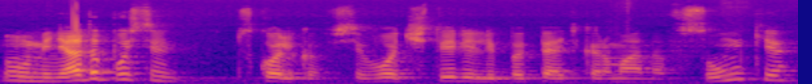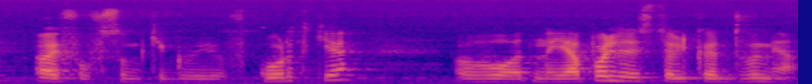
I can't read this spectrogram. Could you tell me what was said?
Ну, у меня, допустим, сколько? Всего 4 либо 5 карманов в сумке. Ой, фу, в сумке говорю, в куртке. Вот, но я пользуюсь только двумя.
